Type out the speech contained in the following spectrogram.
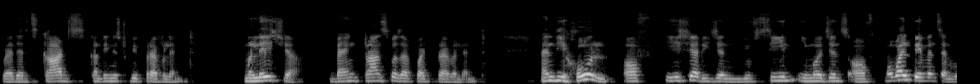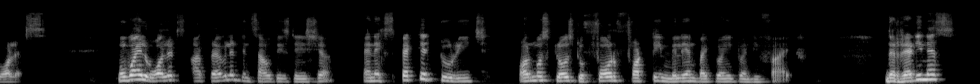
where its cards continues to be prevalent. Malaysia, bank transfers are quite prevalent. And the whole of Asia region, you've seen emergence of mobile payments and wallets. Mobile wallets are prevalent in Southeast Asia and expected to reach almost close to 440 million by 2025. The readiness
